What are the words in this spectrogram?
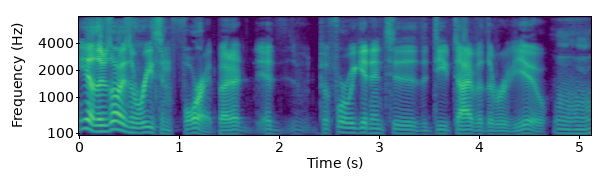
Yeah, there's always a reason for it, but it, it, before we get into the deep dive of the review, mm-hmm.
